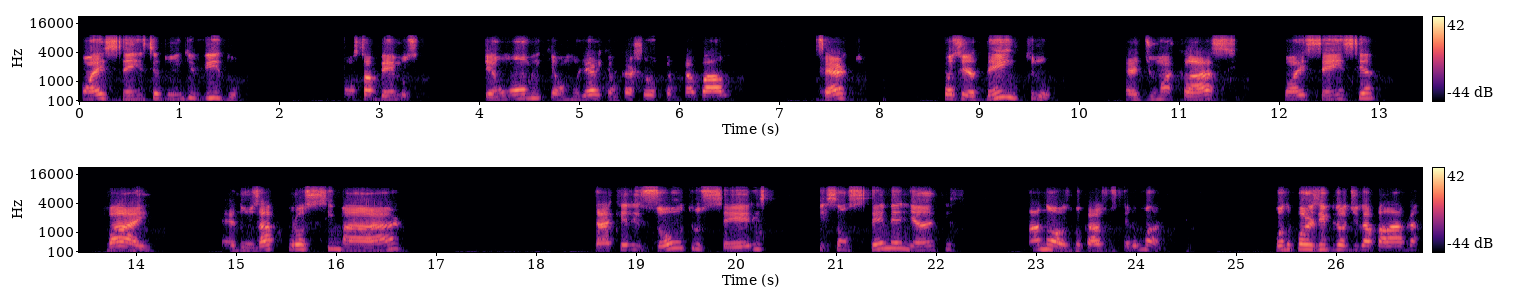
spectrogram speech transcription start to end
com a essência do indivíduo. Nós sabemos que é um homem, que é uma mulher, que é um cachorro, que é um cavalo, certo? Ou seja, dentro é, de uma classe, a essência vai é nos aproximar daqueles outros seres que são semelhantes a nós, no caso do ser humano. Quando, por exemplo, eu digo a palavra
